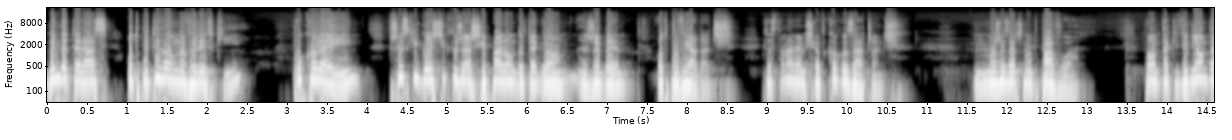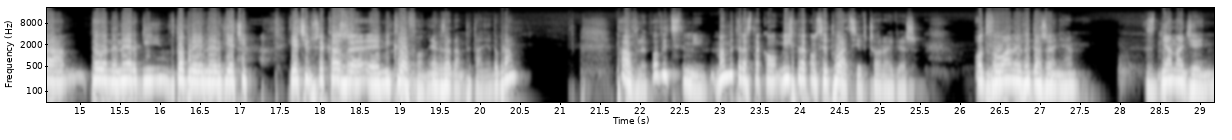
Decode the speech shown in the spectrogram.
będę teraz odpytywał na wyrywki po kolei wszystkich gości, którzy aż się palą do tego, żeby odpowiadać. Zastanawiam się, od kogo zacząć. Może zacznę od Pawła, bo on tak wygląda pełen energii, w dobrej energii. Ja ci, ja ci przekażę e, mikrofon, jak zadam pytanie, dobra? Pawle, powiedz mi, mamy teraz taką, mieliśmy taką sytuację wczoraj, wiesz, odwołane wydarzenie z dnia na dzień.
